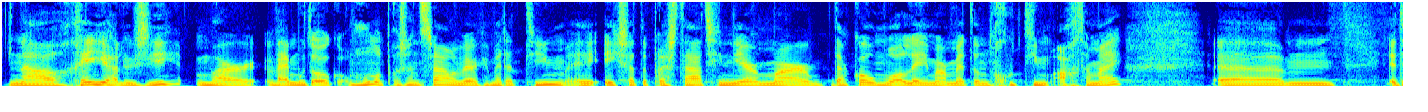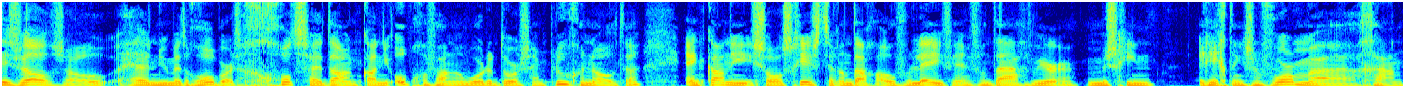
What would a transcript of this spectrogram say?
Nou, geen jaloezie, maar wij moeten ook 100% samenwerken met het team. Ik zet de prestatie neer, maar daar komen we alleen maar met een goed team achter mij. Um, het is wel zo, hè, nu met Robert, godzijdank... kan hij opgevangen worden door zijn ploeggenoten. En kan hij, zoals gisteren, een dag overleven... en vandaag weer misschien richting zijn vorm uh, gaan.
